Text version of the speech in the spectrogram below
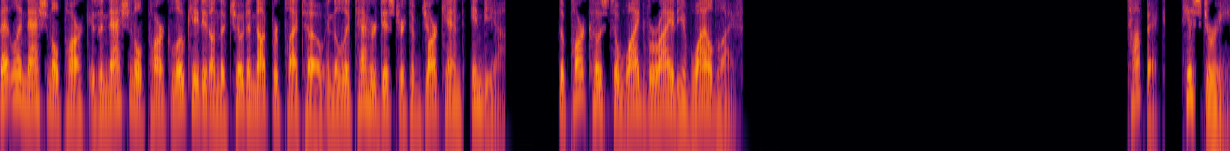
Betla National Park is a national park located on the Chota Nagpur Plateau in the Latehar district of Jharkhand, India. The park hosts a wide variety of wildlife. History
